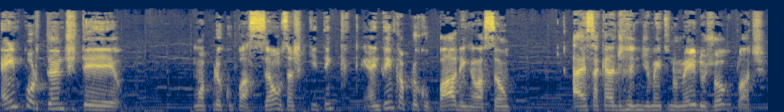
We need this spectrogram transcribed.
É importante ter uma preocupação? Você acha que tem que, a gente tem que ficar preocupado em relação a essa queda de rendimento no meio do jogo, Plot?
